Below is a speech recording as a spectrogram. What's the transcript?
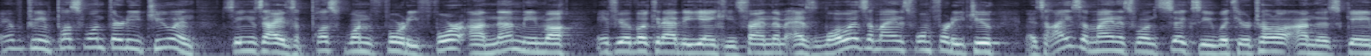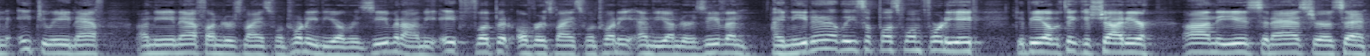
in between plus 132 and seeing as high as a plus 144 on them. Meanwhile, if you're looking at the Yankees, find them as low as a minus 142, as high as a minus 160, with your total on this game 8 to 8.5. On the 8.5, under is minus 120, the over is even. On the 8, flip it, over is minus 120, and the under is even. I needed at least a plus 148 to be able to take a shot here on the Houston Astros, and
